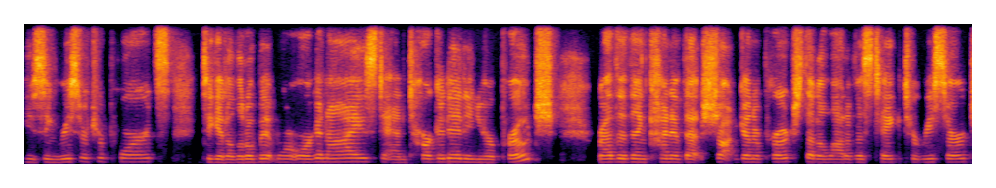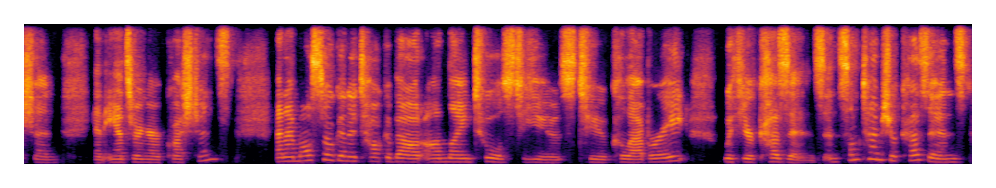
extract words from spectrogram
using research reports to get a little bit more organized and targeted in your approach, rather than kind of that shotgun approach that a lot of us take to research and, and answering our questions. And I'm also going to talk about online tools to use to collaborate with your cousins. And sometimes your cousins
